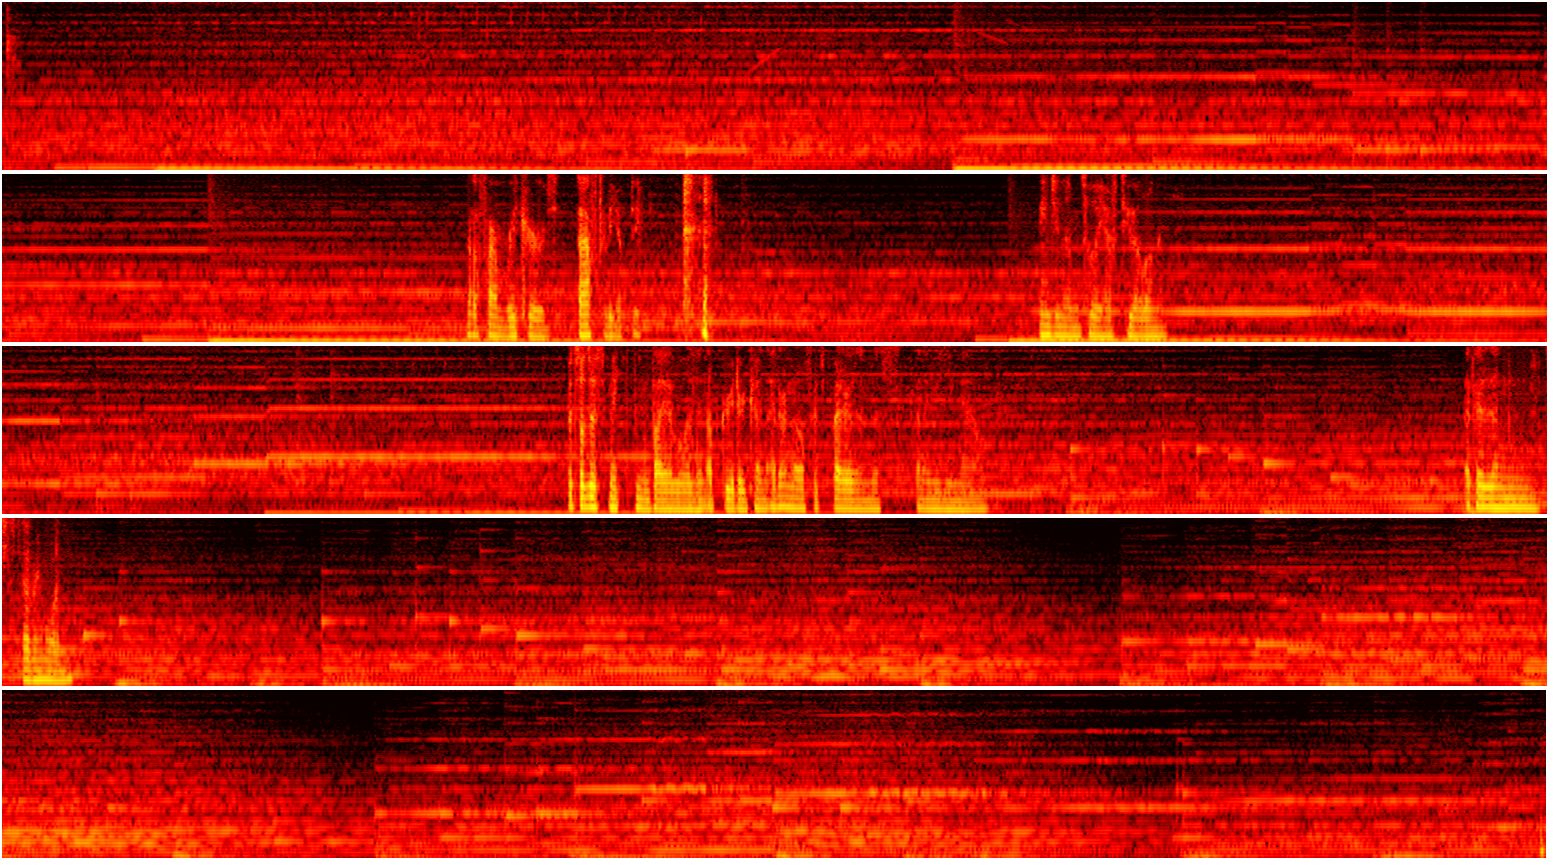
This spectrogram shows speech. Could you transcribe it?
Gotta farm recurves after the update. Changing them so they have two elements. Which will just make them viable as an upgrader gun. I don't know if it's better than this gun I'm using now. Better than just having one.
